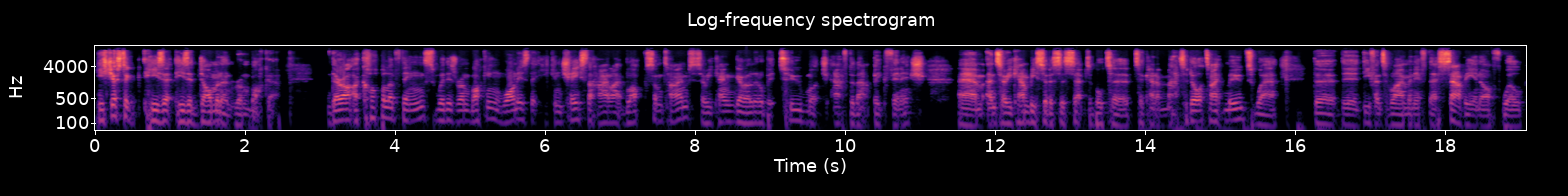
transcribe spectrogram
He's just a he's a he's a dominant run blocker there are a couple of things with his run blocking. One is that he can chase the highlight block sometimes, so he can go a little bit too much after that big finish, um, and so he can be sort of susceptible to to kind of matador type moves where the the defensive lineman, if they're savvy enough, will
